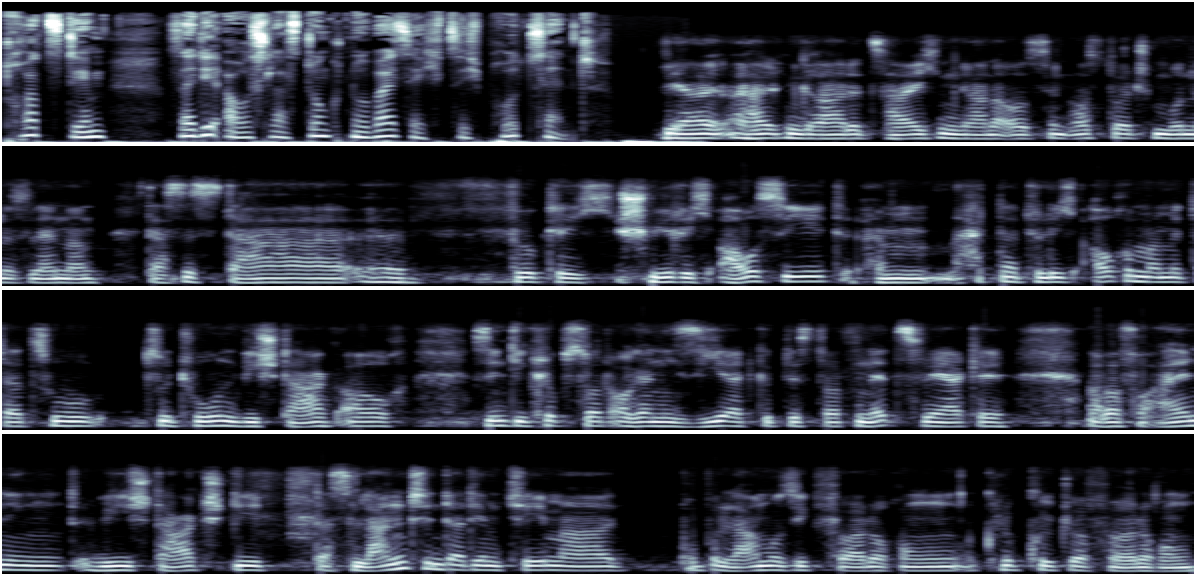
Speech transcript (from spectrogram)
Trotzdem sei die Auslastung nur bei 60 Prozent. Wir erhalten gerade Zeichen, gerade aus den ostdeutschen Bundesländern, dass es da äh, wirklich schwierig aussieht. Ähm, hat natürlich auch immer mit dazu zu tun, wie stark auch sind die Clubs dort organisiert, gibt es dort Netzwerke, aber vor allen Dingen, wie stark steht das Land hinter dem Thema, Popularmusikförderung, Clubkulturförderung.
